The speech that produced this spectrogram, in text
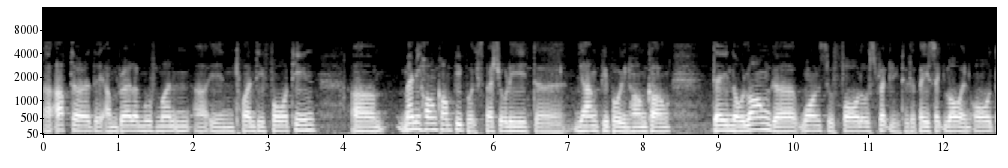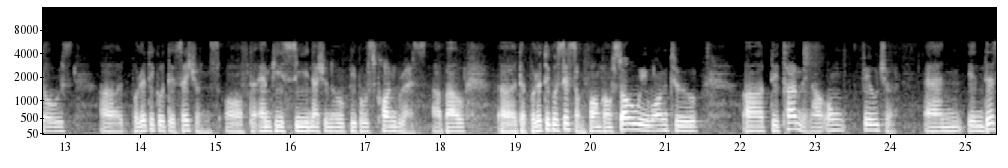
uh, after the umbrella movement uh, in 2014, um, many Hong Kong people, especially the young people in Hong Kong, they no longer want to follow strictly to the basic law and all those uh, political decisions of the NPC, National People's Congress, about uh, the political system of Hong Kong. So we want to uh, determine our own future. And in this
